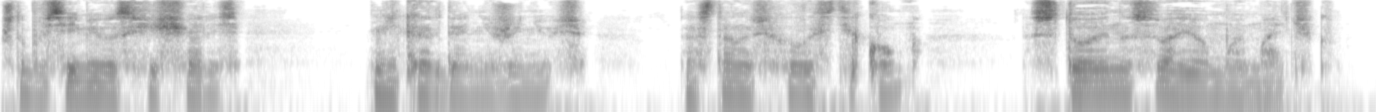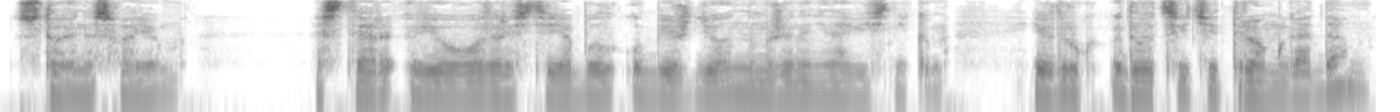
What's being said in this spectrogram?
чтобы всеми восхищались. Никогда не женюсь. Останусь холостяком. Стой на своем, мой мальчик. Стой на своем. Эстер, в его возрасте я был убежденным женоненавистником. И вдруг к двадцати трем годам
